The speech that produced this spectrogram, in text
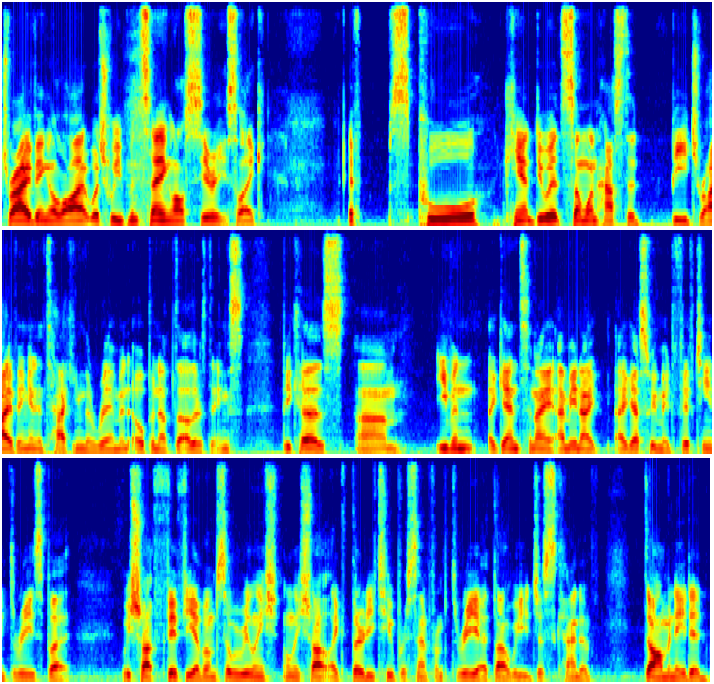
driving a lot, which we've been saying all series. Like, if Poole can't do it, someone has to be driving and attacking the rim and open up the other things. Because um, even again tonight, I mean, I I guess we made 15 threes, but we shot 50 of them, so we really only shot like 32% from three. I thought we just kind of dominated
